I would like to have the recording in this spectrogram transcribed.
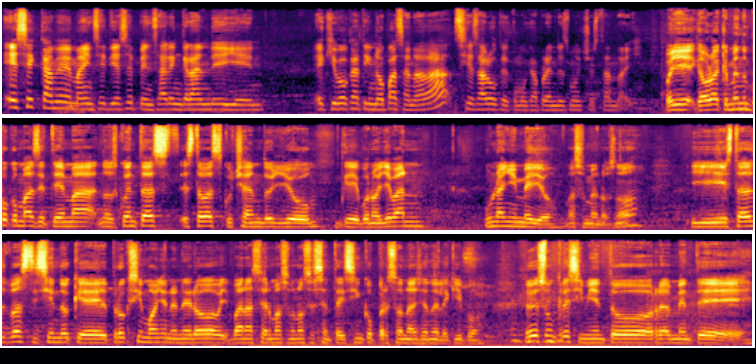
ese cambio de mindset y ese pensar en grande y en equivócate y no pasa nada, sí es algo que como que aprendes mucho estando ahí. Oye, ahora cambiando un poco más de tema, nos cuentas, estaba escuchando yo que, bueno, llevan un año y medio más o menos, ¿no? Y estás vas diciendo que el próximo año en enero van a ser más o menos 65 personas ya en el equipo. Es un crecimiento realmente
